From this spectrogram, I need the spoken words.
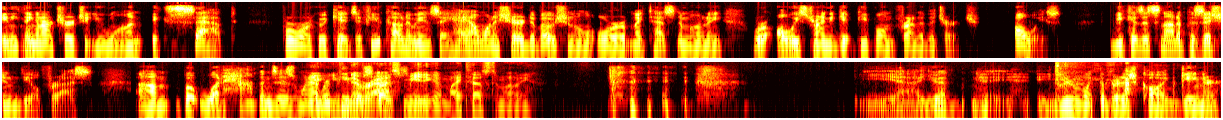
anything in our church that you want, except for work with kids. If you come to me and say, Hey, I want to share a devotional or my testimony, we're always trying to get people in front of the church. Always. Because it's not a position deal for us. Um, but what happens is whenever you, people never start... asked me to give my testimony. yeah, you have you're what the British call a ginger.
